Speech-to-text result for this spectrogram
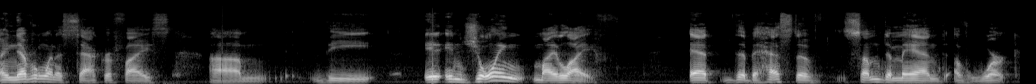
I never want to sacrifice um, the enjoying my life at the behest of some demand of work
